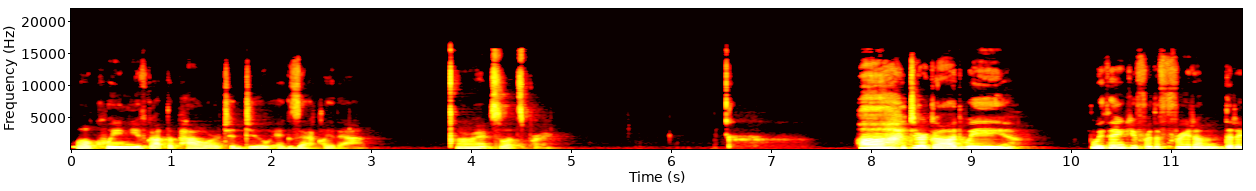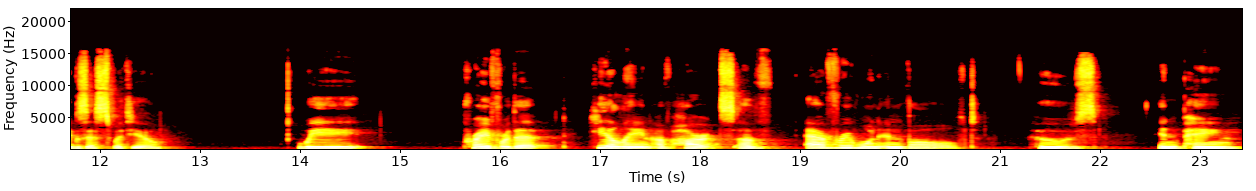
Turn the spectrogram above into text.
well, Queen, you've got the power to do exactly that. All right, so let's pray. Ah, dear God, we we thank you for the freedom that exists with you. We pray for the healing of hearts of everyone involved who's in pain,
